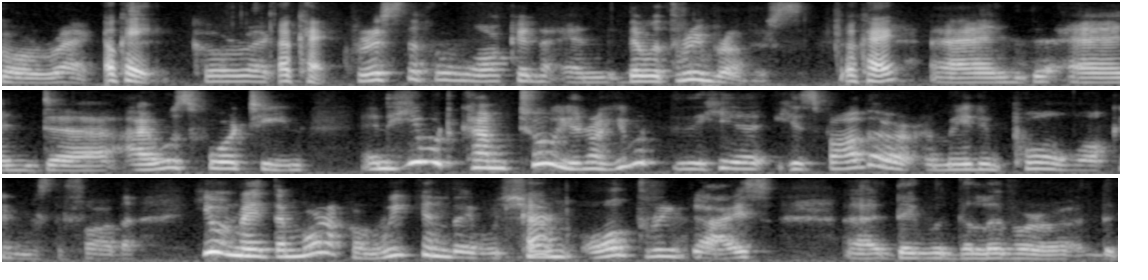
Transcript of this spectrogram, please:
Correct. Okay. Correct. Okay. Christopher Walken, and there were three brothers. Okay. and and uh, I was 14, and he would come too. You know, he would. He, his father made him. Paul Walken was the father. He would make them work on weekend. They would Sure. come. All three guys. Uh, they would deliver the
